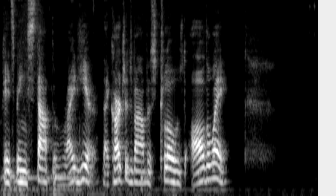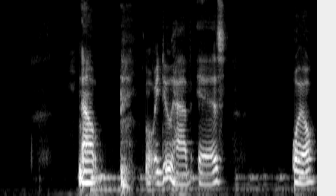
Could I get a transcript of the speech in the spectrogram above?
Okay, it's being stopped right here. That cartridge valve is closed all the way. Now, what we do have is oil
